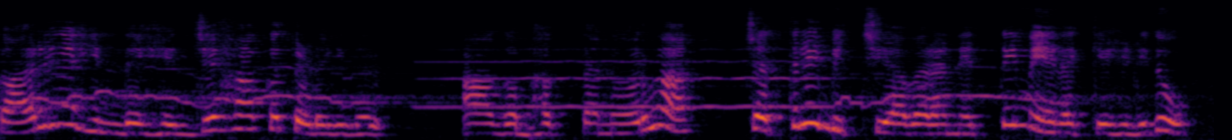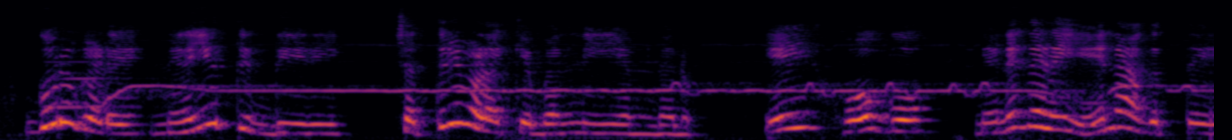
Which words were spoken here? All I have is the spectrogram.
ಕಾರಿನ ಹಿಂದೆ ಹೆಜ್ಜೆ ಹಾಕತೊಡಗಿದರು. ಆಗ ಭಕ್ತನೋರ್ವ ಛತ್ರಿ ಬಿಚ್ಚಿ ಅವರ ನೆತ್ತಿ ಮೇಲಕ್ಕೆ ಹಿಡಿದು, ಗುರುಗಳೇ, ನೆನೆಯುತ್ತಿದ್ದೀರಿ, ಛತ್ರಿ ಒಳಕ್ಕೆ ಬನ್ನಿ ಎಂದನು. ಏ, ಹೋಗೋ, ನೆನೆದರೆ ಏನಾಗುತ್ತೆ?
